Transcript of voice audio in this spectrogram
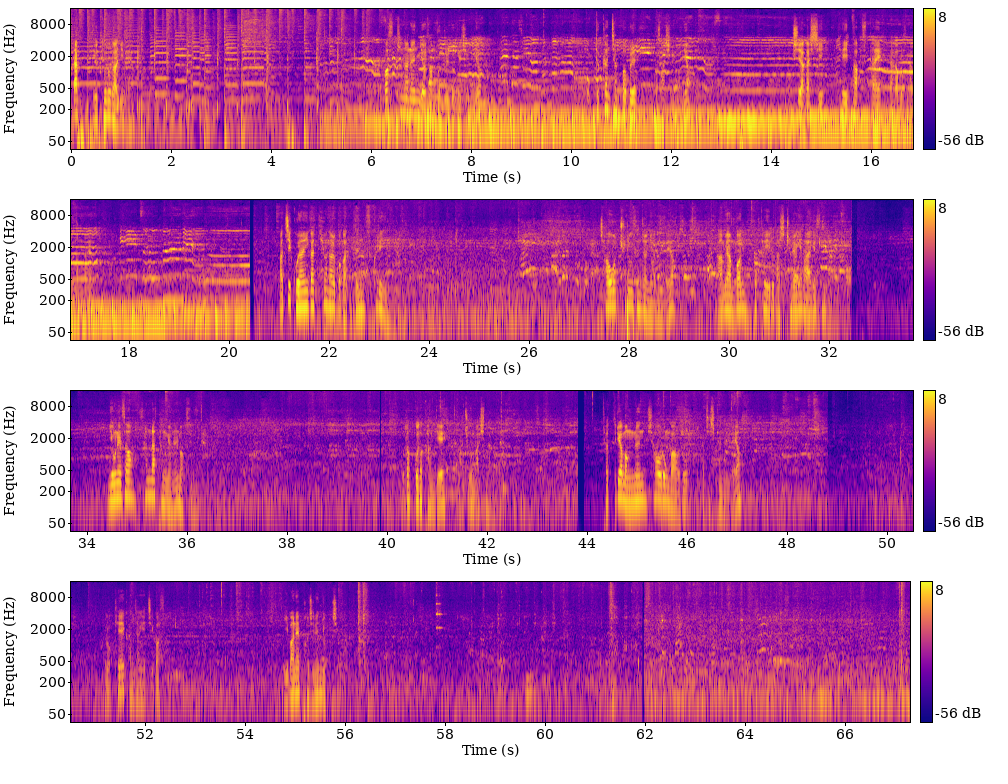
딱 유튜브 각이네요. 버스킹하는 여성분들도 계시고요. 독특한 창법을 구사하시는군요. 혹시 아가씨 K-팝 스타에 나가볼 생각은 없나요? 마치 고양이가 튀어나올 것 같은 스크린입니다. 차오 추루 선전이었는데요. 다음에 한번 4K로 다시 촬영해 봐야겠습니다. 이온에서 산라탕면을 먹습니다. 꾸덕꾸덕한 게 아주 맛이 납니다. 곁들여 먹는 샤오롱바오도 같이 시켰는데요. 이렇게 간장에 찍어서 입안에 퍼지는 육즙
